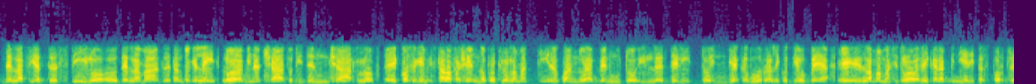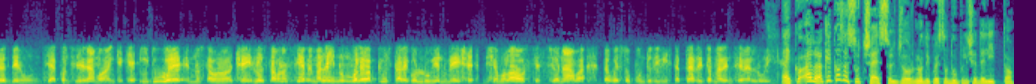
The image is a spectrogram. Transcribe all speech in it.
della Fiat Stilo eh, della madre, tanto che lei lo aveva minacciato di denunciarlo, eh, cosa che stava facendo proprio la mattina quando è avvenuto il delitto in via Cavour all'Eco di Eubea e la mamma si trovava dai carabinieri per sporgere denunzia. Consideriamo anche che i due stavano, cioè, stavano assieme ma lei non voleva più stare con lui e invece diciamo, la ossessionava da questo punto di vista per ritornare insieme a lui. Ecco, allora che cosa è successo il giorno di questo duplice delitto?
